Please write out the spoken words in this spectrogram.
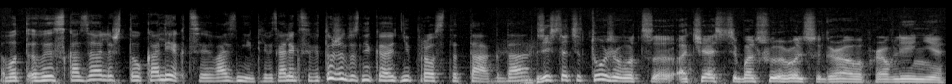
Вот вы сказали, что коллекции возникли. Ведь коллекции ведь тоже возникают не просто так, да? Здесь, кстати, тоже вот э, отчасти большую роль сыграло правление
